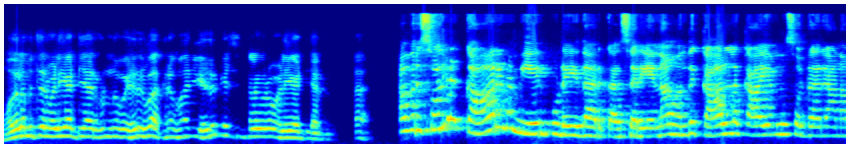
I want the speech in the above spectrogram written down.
முதலமைச்சர் வழிகாட்டியா இருக்கணும்னு எதிர்பார்க்கிற மாதிரி எதிர்க்கட்சி தலைவரும் வழிகாட்டியா இருக்கணும் அவர் சொல்ற காரணம் ஏற்புடையதா இருக்கா சார்? ஏன்னா வந்து கால்ல காயம்னு சொல்றாரு ஆனா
